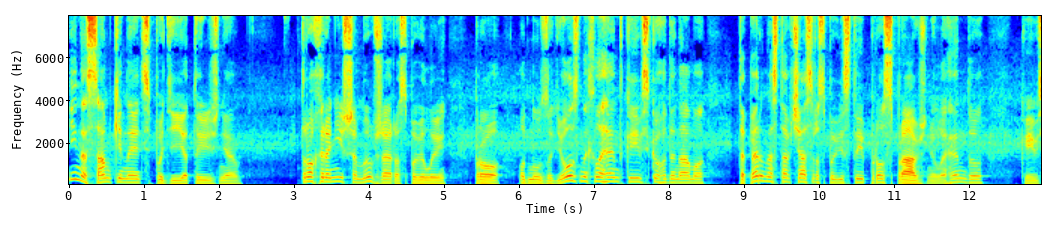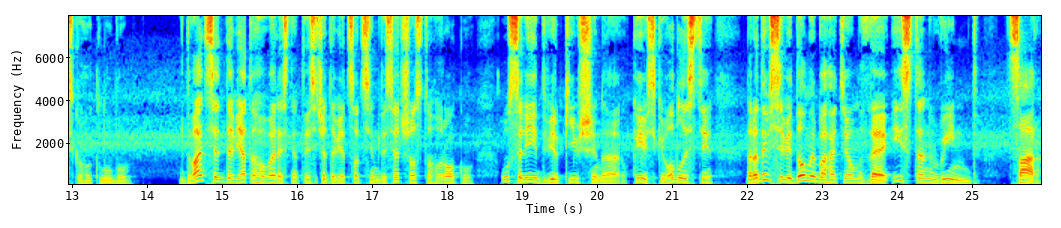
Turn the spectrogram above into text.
І на сам кінець подія тижня. Трохи раніше ми вже розповіли про одну з одіозних легенд київського Динамо. Тепер настав час розповісти про справжню легенду київського клубу. 29 вересня 1976 року у селі Двірківщина в Київській області народився відомий багатьом The Eastern Wind, цар,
